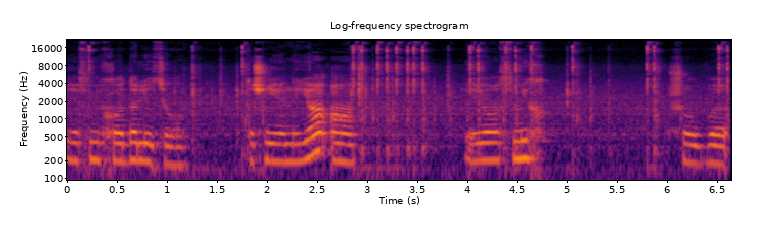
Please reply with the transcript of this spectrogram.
Я сміх одолеть його. Точніше не я, а я його сміх, щоб,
